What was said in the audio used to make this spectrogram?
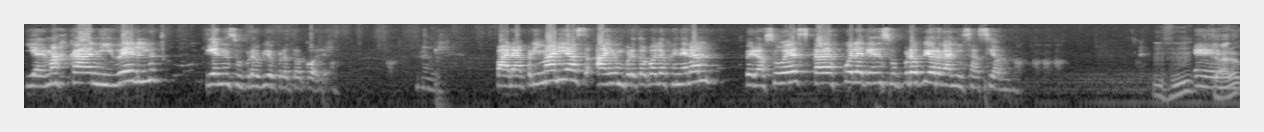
y además cada nivel tiene su propio protocolo. Para primarias hay un protocolo general, pero a su vez cada escuela tiene su propia organización. Eh, claro.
